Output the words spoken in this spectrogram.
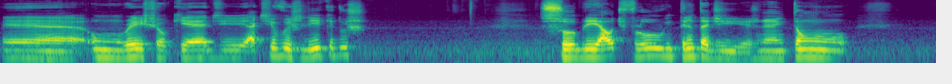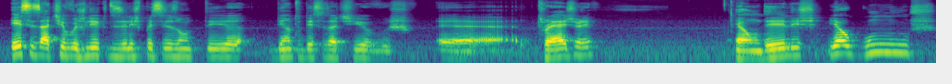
é, um ratio que é de ativos líquidos sobre outflow em 30 dias. Né? Então, esses ativos líquidos eles precisam ter dentro desses ativos é, Treasury, é um deles, e alguns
